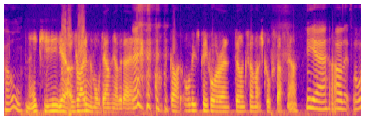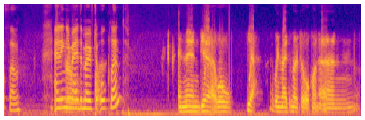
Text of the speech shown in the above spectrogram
Cool. Nakey. Yeah, I was writing them all down the other day. And, like, oh my god, all these people are doing so much cool stuff now. Yeah. Oh, that's awesome. And then you made the move to. Auckland. And then yeah, well, yeah, we made the move to Auckland and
